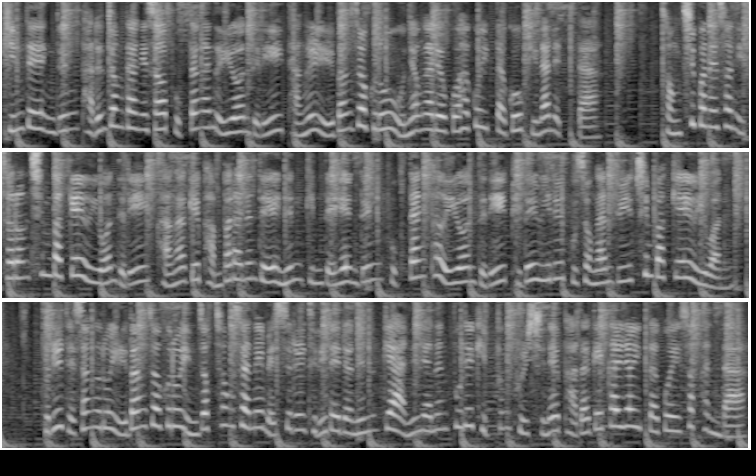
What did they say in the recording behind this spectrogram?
김대행 등 바른정당에서 복당한 의원들이 당을 일방적으로 운영하려고 하고 있다고 비난했다. 정치권에선 이처럼 친박계 의원들이 강하게 반발하는 데에는 김대행 등 복당파 의원들이 비대위를 구성한 뒤 친박계 의원 들을 대상으로 일방적으로 인적 청산의 메스를 들이대려는 게 아니냐는 뿌리 깊은 불신의 바닥에 깔려 있다고 해석한다.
